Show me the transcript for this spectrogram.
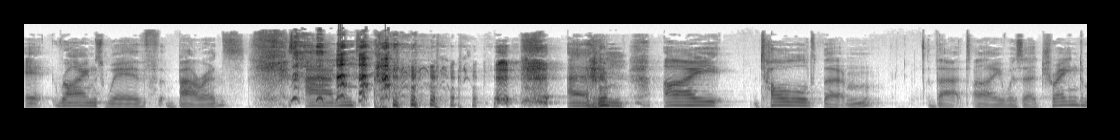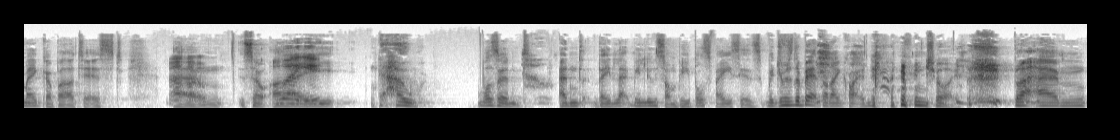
It rhymes with Barrett's, and um, I told them that I was a trained makeup artist. Um, so I you? no wasn't, and they let me loose on people's faces, which was the bit that I quite enjoyed. But um,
